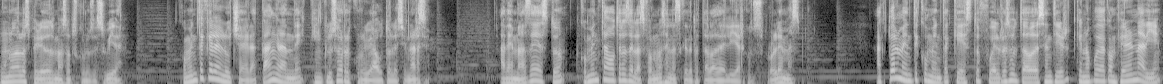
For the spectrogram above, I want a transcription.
uno de los periodos más oscuros de su vida. Comenta que la lucha era tan grande que incluso recurrió a autolesionarse. Además de esto, comenta otras de las formas en las que trataba de lidiar con sus problemas. Actualmente comenta que esto fue el resultado de sentir que no podía confiar en nadie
